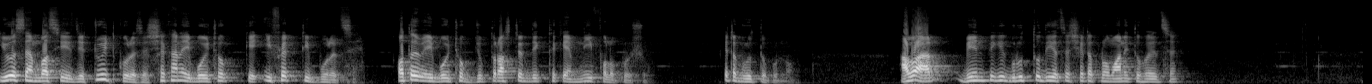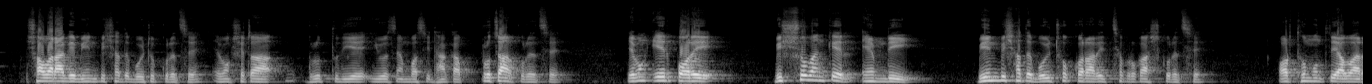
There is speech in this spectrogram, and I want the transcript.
ইউএস অ্যাম্বাসি যে টুইট করেছে, সেখানে এই বৈঠককে ইফেক্টিভ বলেছে। অতএব এই বৈঠক যুক্তরাষ্ট্রের দিক থেকে এমনিই ফলপ্রসূ। এটা গুরুত্বপূর্ণ। আবার বিএনপিকে গুরুত্ব দিয়েছে সেটা প্রমাণিত হয়েছে। সবার আগে বিএনপির সাথে বৈঠক করেছে এবং সেটা গুরুত্ব দিয়ে ইউএস অ্যাম্বাসি ঢাকা প্রচার করেছে এবং এরপরে বিশ্বব্যাংকের এমডি বিএনপির সাথে বৈঠক করার ইচ্ছা প্রকাশ করেছে। অর্থমন্ত্রী আবার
